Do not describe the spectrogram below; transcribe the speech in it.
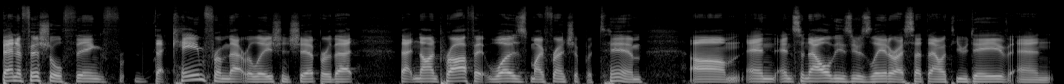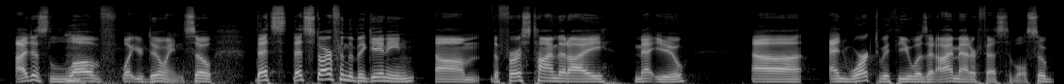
beneficial thing f- that came from that relationship or that that nonprofit was my friendship with Tim. Um, and and so now all these years later, I sat down with you, Dave, and I just love what you're doing. So let's let's start from the beginning. Um, the first time that I met you uh, and worked with you was at iMatter Festival. So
